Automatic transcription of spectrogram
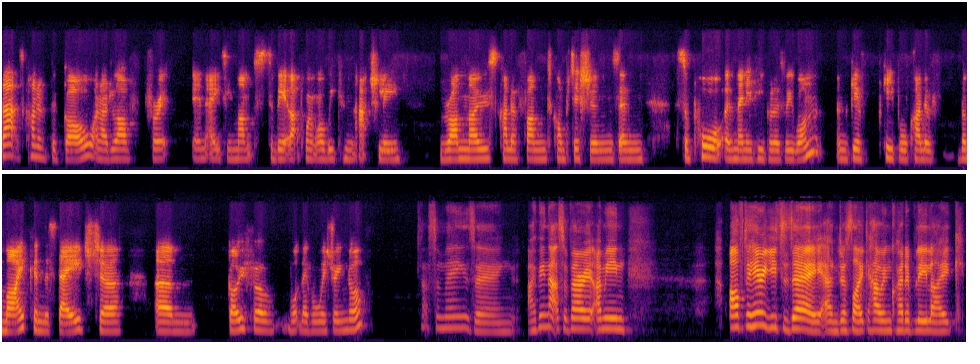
that's kind of the goal and i'd love for it in 18 months to be at that point where we can actually run those kind of fund competitions and support as many people as we want and give people kind of the mic and the stage to um, go for what they've always dreamed of. That's amazing. I think that's a very, I mean, after hearing you today and just like how incredibly like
